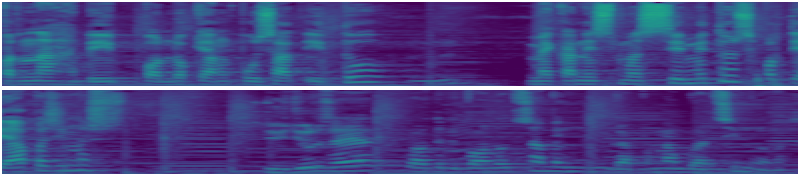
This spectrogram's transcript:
pernah di pondok yang pusat itu mekanisme sim itu seperti apa sih mas? Jujur saya waktu di pondok itu sampai nggak pernah buat sim loh mas.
